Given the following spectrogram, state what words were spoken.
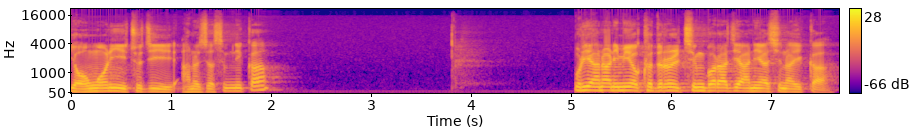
영원히 주지 않으셨습니까? 우리 하나님이여 그들을 징벌하지 아니하시나이까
